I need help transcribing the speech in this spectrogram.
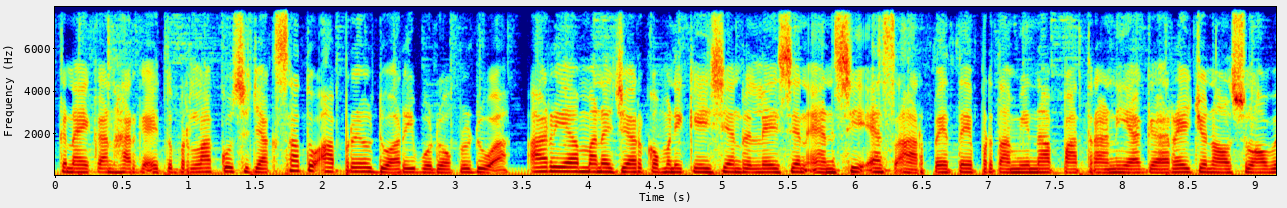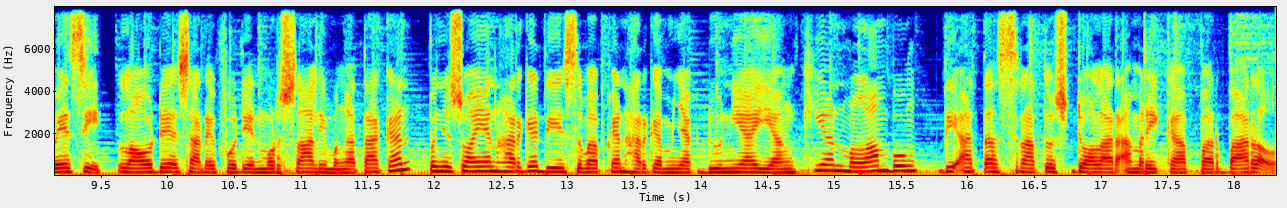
Kenaikan harga itu berlaku sejak 1 April 2022. Area Manager Communication Relation and PT Pertamina Patraniaga Regional Sulawesi, Laude Sarifudin Mursali mengatakan penyesuaian harga disebabkan harga minyak dunia yang kian melambung di atas 100 dolar Amerika per barrel.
